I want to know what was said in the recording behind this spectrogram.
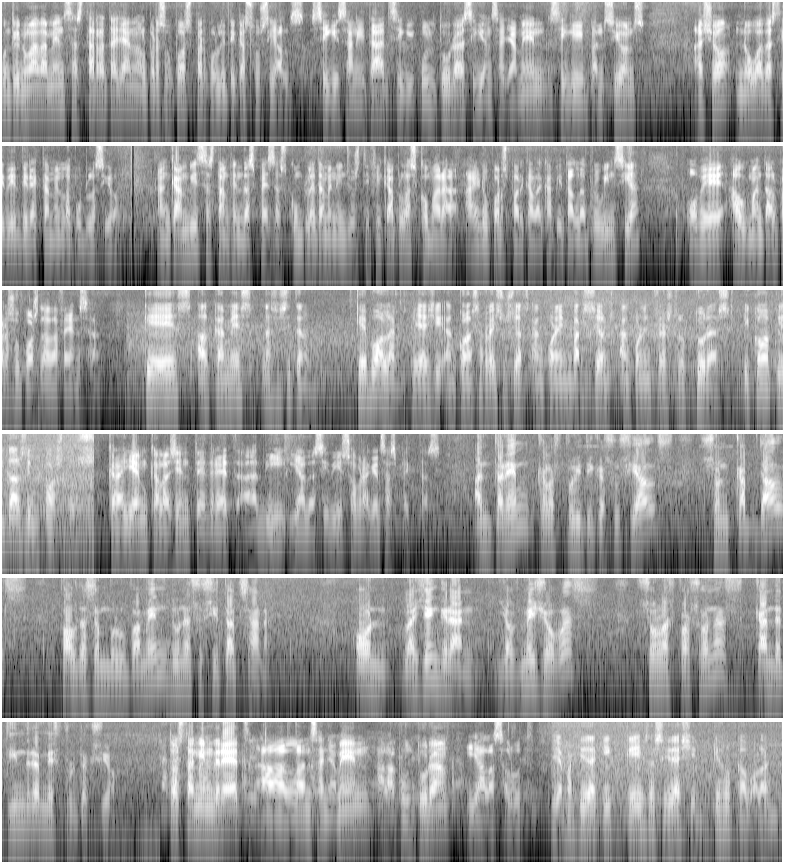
Continuadament s'està retallant el pressupost per polítiques socials, sigui sanitat, sigui cultura, sigui ensenyament, sigui pensions... Això no ho ha decidit directament la població. En canvi, s'estan fent despeses completament injustificables, com ara aeroports per cada capital de província o bé augmentar el pressupost de defensa. Què és el que més necessiten? Què volen que hi hagi en quant a serveis socials, en quant a inversions, en quant a infraestructures? I com aplicar els impostos? Creiem que la gent té dret a dir i a decidir sobre aquests aspectes. Entenem que les polítiques socials són capdals pel desenvolupament d'una societat sana, on la gent gran i els més joves són les persones que han de tindre més protecció. Tots tenim dret a l'ensenyament, a la cultura i a la salut. I a partir d'aquí, que ells decideixin què és el que volen?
